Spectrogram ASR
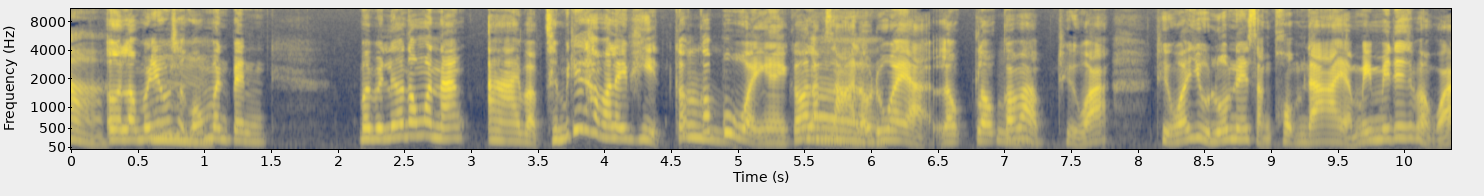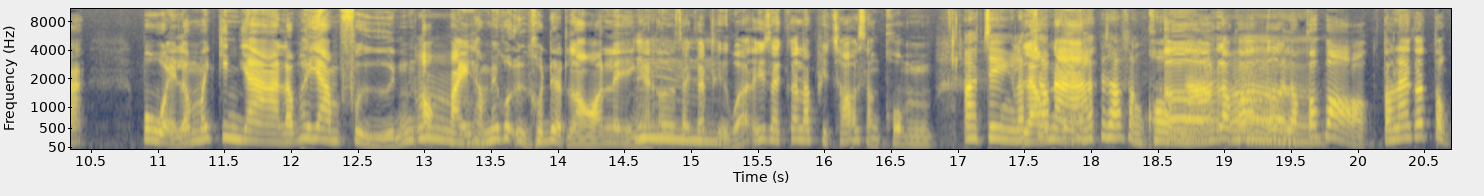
อ่าเออ เราไม่ได้รู้สึกว่ามันเป็น มันเป็นเรื่องต้องมานั่งอายแบบ ฉันไม่ได้ทำอะไรผิด ก็ก็ป่วยไง ก็รักษาเราด้วยอะเราเราก็แบบถือว่า ถือว่าอยู่ร่วมในสังคมได้อะไม่ไม่ได้แบบว่าป่วยแล้วไม่กินยาแล้วพยายามฝืนออกไปทำให้คนอื่นเขาเดือดร้อนอะไรอย่างเงี้ยเออใจก็ถือว่าเอ้ยใจก็รับผิดชอบสังคมอะจริงรับผิดชอบแล้วนะตัวเองรับผิดชอบสังคมเออนะเราก็เออเราก็บอกตอนแรกก็ตก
